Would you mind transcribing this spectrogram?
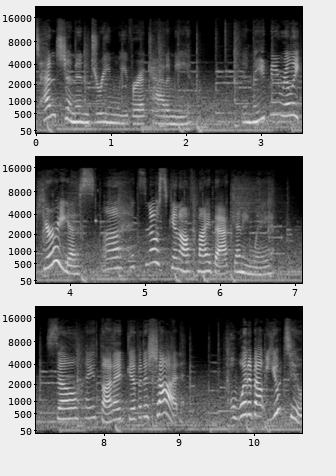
tension in Dreamweaver Academy. It made me really curious. Uh, it's no skin off my back anyway. So I thought I'd give it a shot. What about you two?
